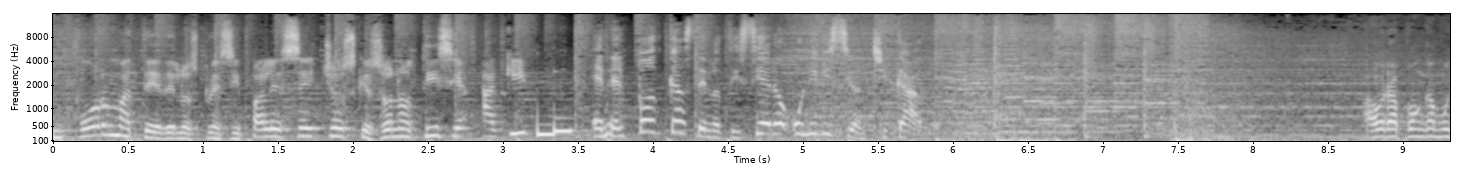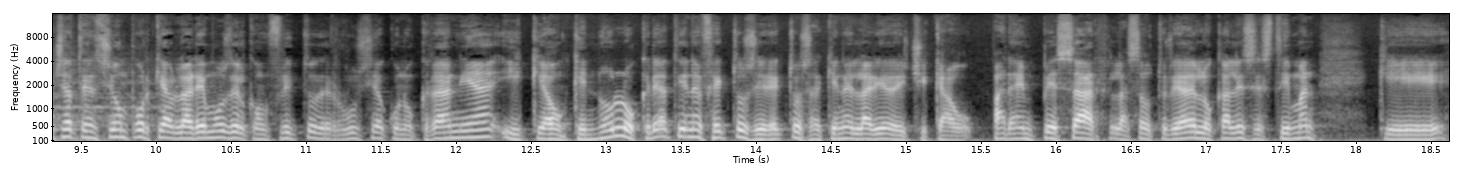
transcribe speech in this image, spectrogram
Infórmate de los principales hechos que son noticia aquí en el podcast de Noticiero Univisión Chicago. Ahora ponga mucha atención porque hablaremos del conflicto de Rusia con Ucrania y que aunque no lo crea tiene efectos directos aquí en el área de Chicago. Para empezar, las autoridades locales estiman que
